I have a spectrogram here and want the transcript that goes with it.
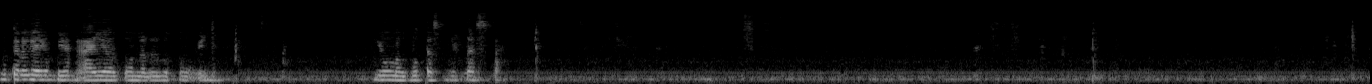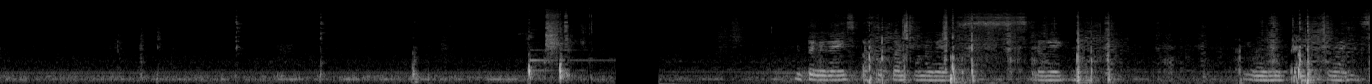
Ito talaga yung pinakaayaw kong nalulutuin. Yung magbutas-butas pa. Ito na guys, pasukan ko na guys. Lagay ko na. Yung Lutein's rice.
